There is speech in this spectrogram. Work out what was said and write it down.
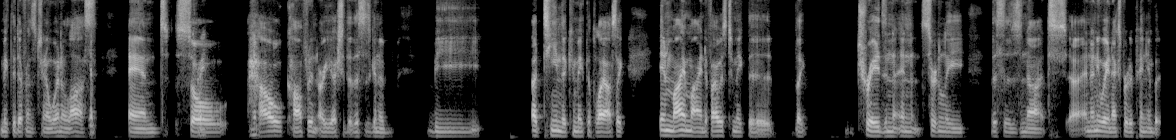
make the difference between a win and loss. Yep. And so how confident are you actually that this is going to be a team that can make the playoffs? Like in my mind, if I was to make the like trades, and and certainly this is not uh, in any way an expert opinion, but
